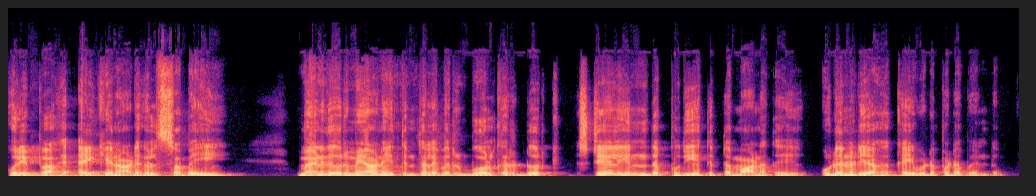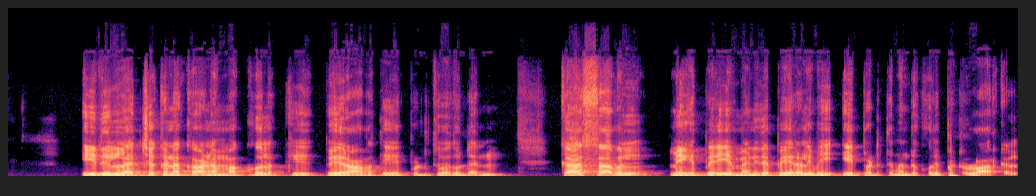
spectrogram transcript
குறிப்பாக ஐக்கிய நாடுகள் சபை மனித உரிமை ஆணையத்தின் தலைவர் போல்கர் டுர்க் ஸ்டேலியின் இந்த புதிய திட்டமானது உடனடியாக கைவிடப்பட வேண்டும். இது லட்சக்கணக்கான மக்களுக்கு பேராபத்தை ஏற்படுத்துவதுடன் காசாவில் மிகப்பெரிய மனித பேரழிவை ஏற்படுத்தும் என்று குறிப்பிட்டுள்ளார்கள்.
